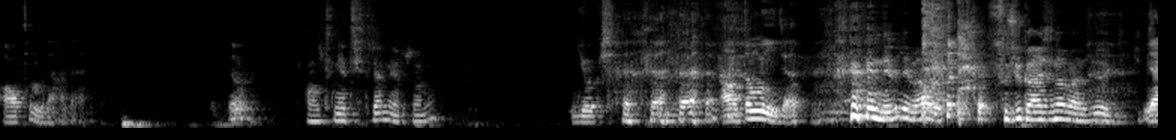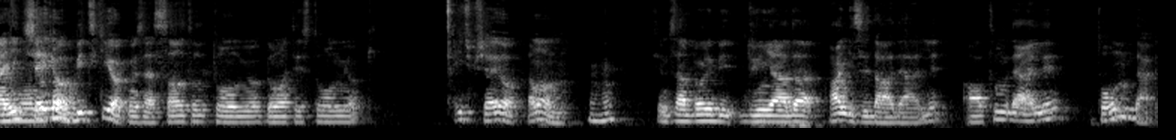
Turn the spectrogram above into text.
Altın mı daha değerli? Değil mi? Altın yetiştiremiyoruz onu. Yok. Altın mı yiyeceksin? ne bileyim abi. Sucuk ağacına benziyor. Yani hiç şey Muhabbet ama. yok. Bitki yok mesela. Salatalık tohumu yok. Domates tohumu yok. Hiçbir şey yok. Tamam mı? Hı hı. Şimdi sen böyle bir dünyada hangisi daha değerli? Altın mı değerli? Tohum değerli?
